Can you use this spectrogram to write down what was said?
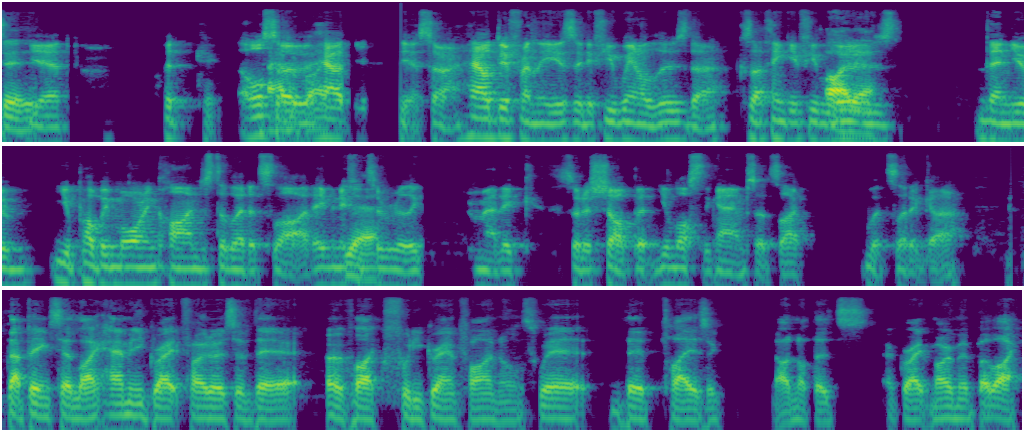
Yeah, but also how yeah sorry how differently is it if you win or lose though? Because I think if you Oh, yeah. lose, then you're you're probably more inclined just to let it slide, even if it's a really dramatic sort of shot. But you lost the game, so it's like let's let it go. That being said, like how many great photos of there of like footy grand finals where the players are no, not that it's a great moment, but like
